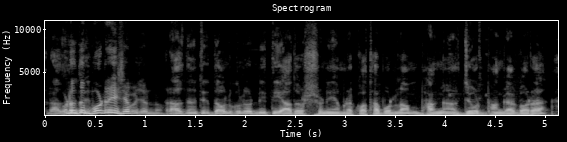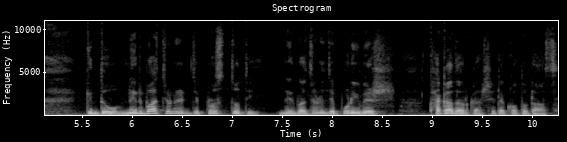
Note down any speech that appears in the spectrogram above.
তো রাজনৈতিক- ভোটের হিসাবের জন্য। রাজনৈতিক দলগুলোর নীতি আদর্শ নিয়ে আমরা কথা বললাম ভাঙা জোট ভাঙ্গা করা কিন্তু নির্বাচনের যে প্রস্তুতি নির্বাচনের যে পরিবেশ থাকা দরকার সেটা কতটা আছে?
